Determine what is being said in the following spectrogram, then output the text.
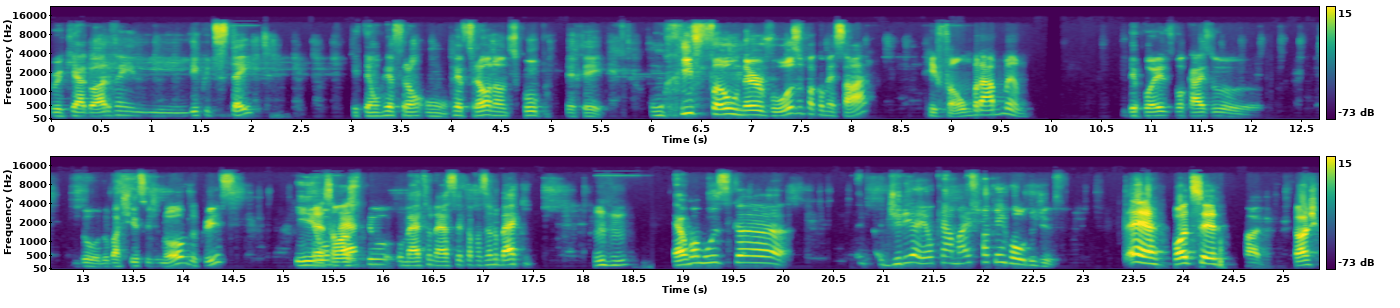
Porque agora vem Liquid State, que tem um refrão, um refrão, não, desculpa, errei. Um rifão nervoso para começar. Rifão brabo mesmo. depois vocais do, do, do baixista de novo, do Chris. E É, o, são as- Matthew, o Matthew nessa ele tá fazendo backing. Uhum. É uma música, diria eu, que é a mais rock and roll do disco, É, pode ser. sabe? Eu acho,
